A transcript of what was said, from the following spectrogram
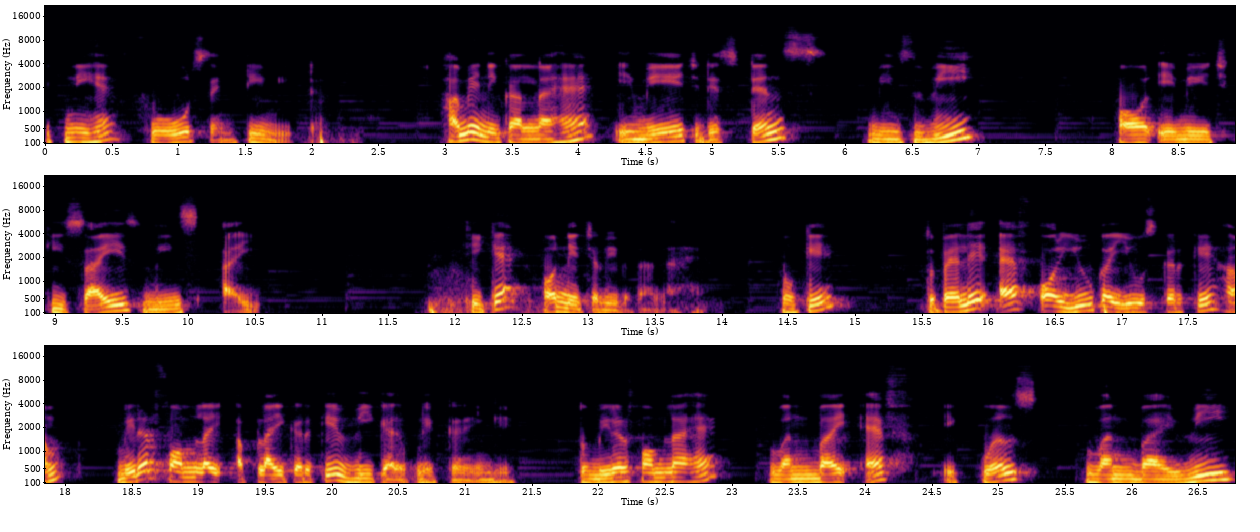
कितनी है? फोर सेंटीमीटर हमें निकालना है इमेज डिस्टेंस मींस वी और इमेज की साइज़ मींस i. ठीक है? और नेचर भी बताना है. ओके तो पहले एफ़ और यू का यूज़ करके हम मिरर फॉर्मूला अप्लाई करके वी कैलकुलेट करेंगे. तो मिरर फॉर्मूला है one by f equals one by v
